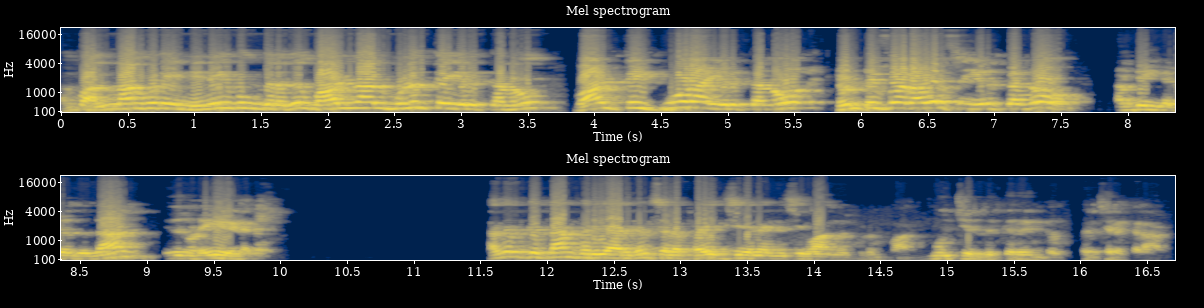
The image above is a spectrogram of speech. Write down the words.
அப்ப அல்லாஹுடைய நினைவுங்கிறது வாழ்நாள் முழுக்க இருக்கணும் வாழ்க்கை பூரா இருக்கணும் டுவெண்ட்டி ஃபோர் ஹவர்ஸ் இருக்கணும் அப்படிங்கிறது தான் இதனுடைய இலக்கு. அதற்குத்தான் பெரியார்கள் சில பயிற்சிகளை என்ன செய்வாங்க? கொடுப்பாங்க. மூச்சு இருக்கு என்று வச்சிருக்கிறாங்க.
